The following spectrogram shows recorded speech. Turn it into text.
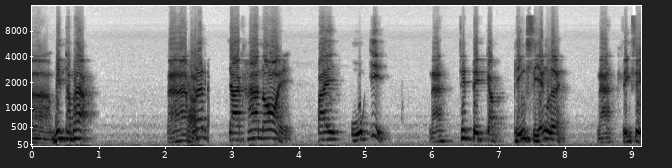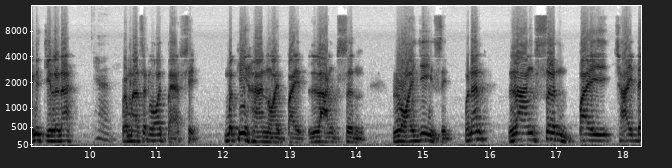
อ่ามิตรภาพอ่าเพราะฉะนั้นจากฮานอยไปอูอี้นะที่ติดกับผิงเสียงเลยนะผิงเสียงนี่จีนเลยนะค่ะประมาณสักร้อยแปดสิบเมื่อกี้ฮานอยไปลางเซินร้อยยี่สิบเพราะฉะนั้น ลางเซินไปชายแด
